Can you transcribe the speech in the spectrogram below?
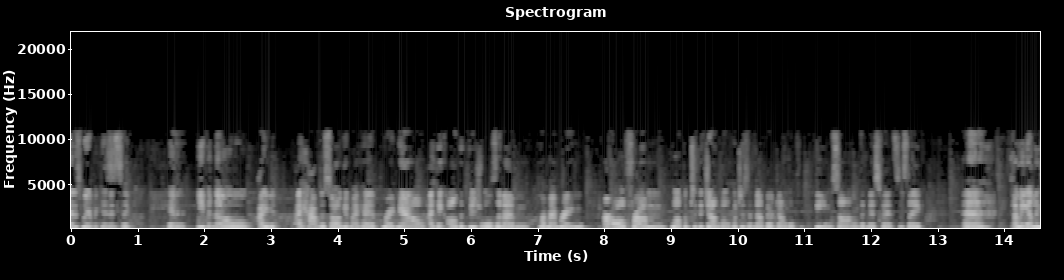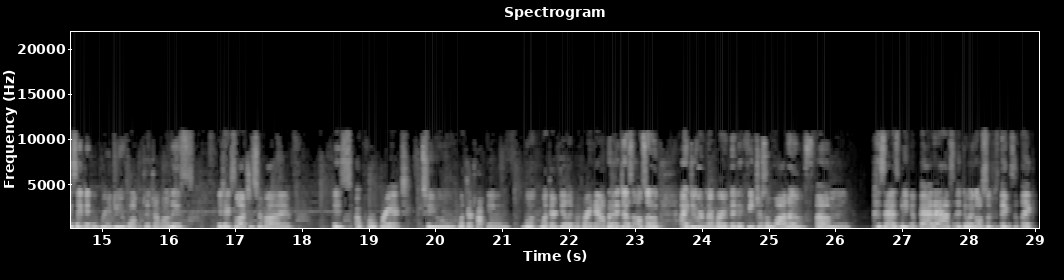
and it's weird because it's like, in, even though I I have the song in my head right now, I think all the visuals that I'm remembering are all from Welcome to the Jungle, which is another jungle theme song of the Misfits. It's like, eh. I mean, at least they didn't redo Welcome to the Jungle. At least it takes a lot to survive is appropriate to what they're talking, what they're dealing with right now. But it does also, I do remember that it features a lot of, um, Pizzazz being a badass and doing all sorts of mm-hmm. things that like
